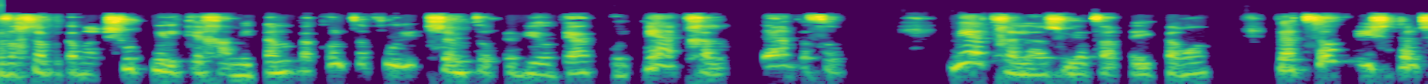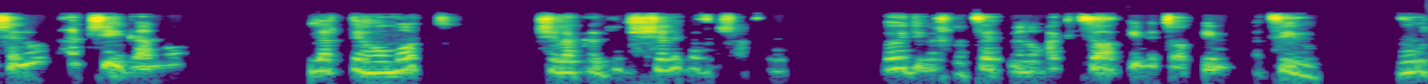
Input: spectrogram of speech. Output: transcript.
אז עכשיו גם הרשות נלקחה מאיתנו והכל צפוי, השם צופה ויודע הכל, מההתחלה ועד הסוף. מההתחלה שהוא יצר את העיקרון, ועד סוף השתלשלות עד שהגענו לתהומות של הכדור שלג הזה שאנחנו לא יודעים איך לצאת ממנו, רק צועקים וצועקים, הצילו. והוא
